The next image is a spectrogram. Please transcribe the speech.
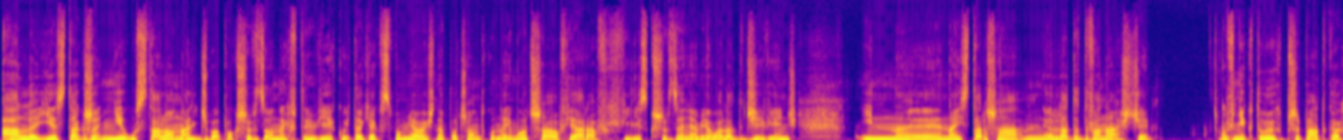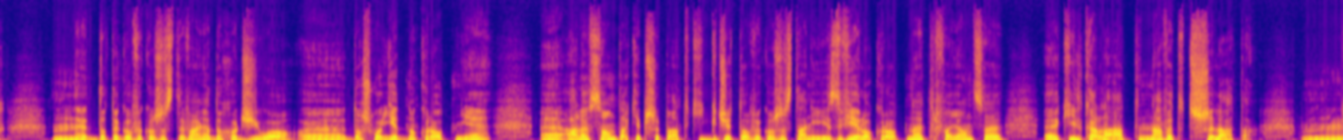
ale jest także nieustalona liczba pokrzywdzonych w tym wieku. I tak jak wspomniałeś na początku, najmłodsza ofiara w chwili skrzywdzenia miała lat 9, inna, najstarsza lat 12. W niektórych przypadkach mm, do tego wykorzystywania dochodziło, e, doszło jednokrotnie, e, ale są takie przypadki, gdzie to wykorzystanie jest wielokrotne, trwające e, kilka lat, nawet trzy lata. Mm,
